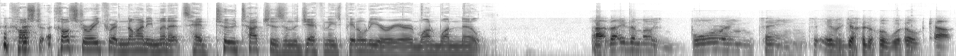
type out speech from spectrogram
Costa, Costa Rica in 90 minutes had two touches in the Japanese penalty area and won 1 0. Are they the most boring team to ever go to a World Cup?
